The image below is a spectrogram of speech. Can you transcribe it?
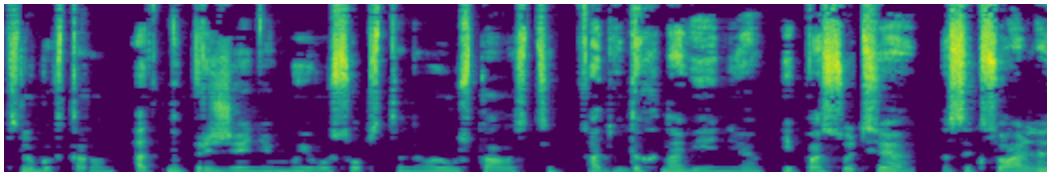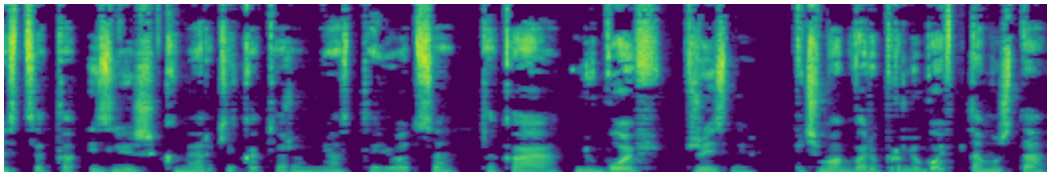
с любых сторон, от напряжения моего собственного и усталости, от вдохновения. И по сути, сексуальность — это излишек энергии, который у меня остается, такая любовь в жизни, Почему я говорю про любовь? Потому что,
